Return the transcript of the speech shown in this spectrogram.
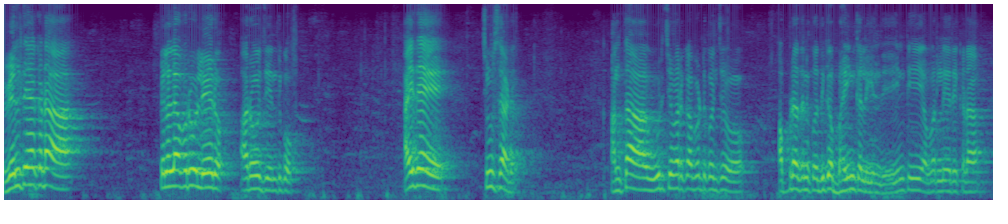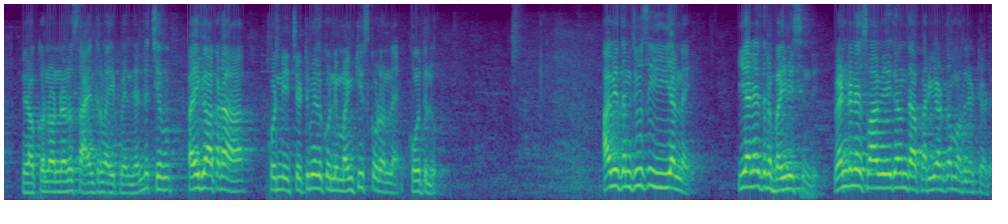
వెళ్తే అక్కడ పిల్లలు ఎవరూ లేరు ఆ రోజు ఎందుకో. అయితే చూశాడు. అంతా ఊరి చివరి కాబట్టి కొంచెం అప్పుడు అతనికి కొద్దిగా భయం కలిగింది. ఏంటి ఎవరు లేరు ఇక్కడ? నేను ఒక్కనే ఉన్నాను సాయంత్రం అయిపోయింది అంటే చివ పైగా అక్కడ కొన్ని చెట్టు మీద కొన్ని మంకీస్ కూడా ఉన్నాయి కోతులు. అవి ఇతను చూసి ఈ అన్నాయి ఈ అనే ఇతను భయమేసింది. వెంటనే స్వామి వివేకానంద పరిగెడతాం మొదలెట్టాడు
